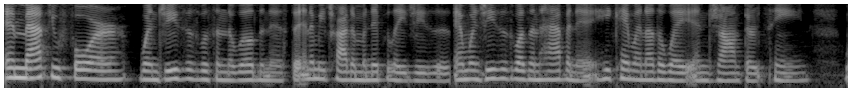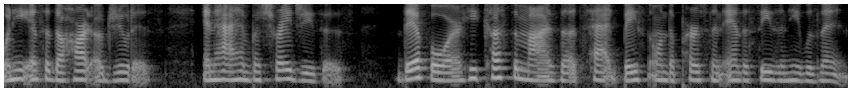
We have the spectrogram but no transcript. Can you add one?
In Matthew 4, when Jesus was in the wilderness, the enemy tried to manipulate Jesus. And when Jesus wasn't having it, he came another way in John 13, when he entered the heart of Judas and had him betray Jesus. Therefore, he customized the attack based on the person and the season he was in.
